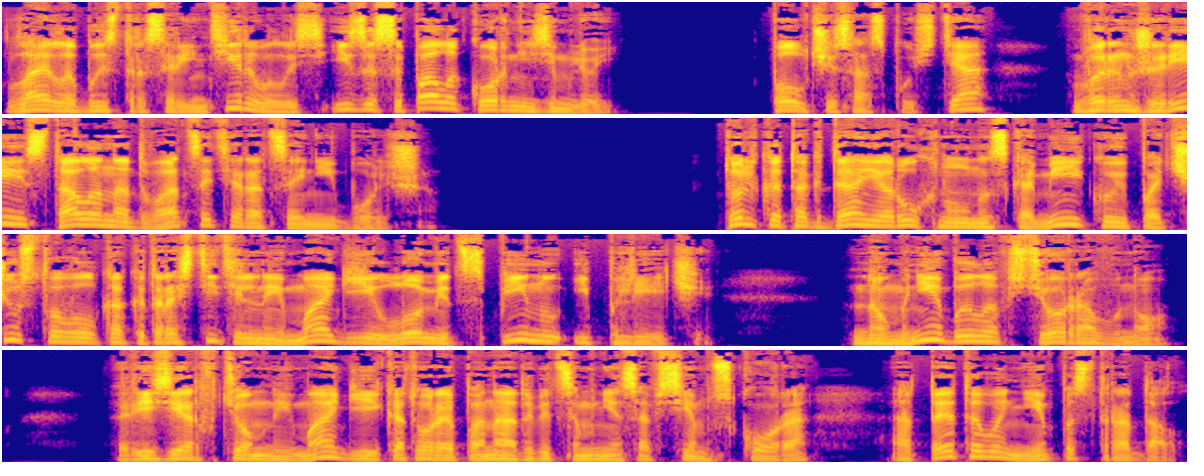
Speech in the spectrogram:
Лайла быстро сориентировалась и засыпала корни землей. Полчаса спустя в оранжерее стало на 20 рацений больше. Только тогда я рухнул на скамейку и почувствовал, как от растительной магии ломит спину и плечи. Но мне было все равно. Резерв темной магии, которая понадобится мне совсем скоро, от этого не пострадал.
